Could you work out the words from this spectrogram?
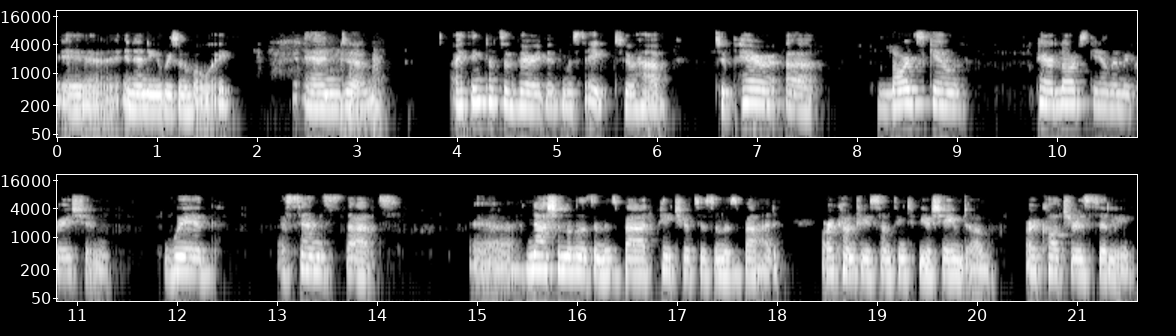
uh, in any reasonable way. And um, I think that's a very big mistake to have to pair a large scale pair large scale immigration with a sense that uh, nationalism is bad, patriotism is bad, our country is something to be ashamed of, our culture is silly,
